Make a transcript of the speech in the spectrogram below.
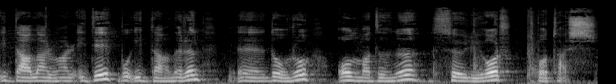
iddialar var idi. Bu iddiaların e, doğru olmadığını söylüyor BOTAŞ.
